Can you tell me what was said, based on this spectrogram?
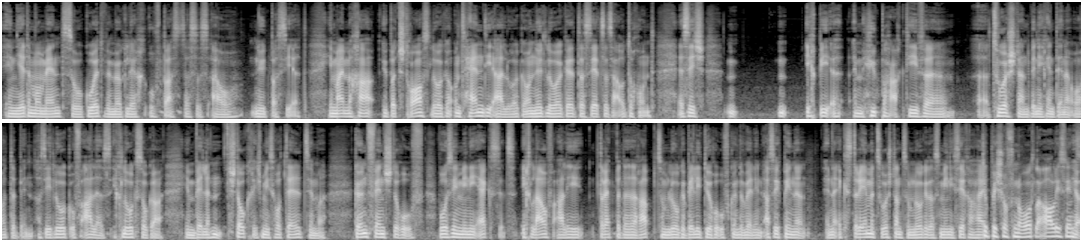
in jedem Moment so gut wie möglich aufpasse, dass es auch nicht passiert. Ich meine, man kann über die Straße schauen und das Handy anschauen und nicht schauen, dass jetzt ein Auto kommt. Es ist, ich bin im hyperaktiven äh, Zustand, wenn ich in diesen Orten bin. Also ich schaue auf alles. Ich schaue sogar, in welchem Stock ist mein Hotelzimmer. Gehen Fenster auf. Wo sind meine Exits? Ich laufe alle Treppen herab, um zu schauen, welche Türen aufgehen und welche Also ich bin in einem extremen Zustand, um zu schauen, dass meine Sicherheit... Du bist auf Nadeln. Alle sind ja,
